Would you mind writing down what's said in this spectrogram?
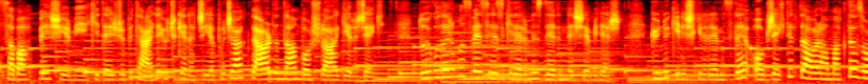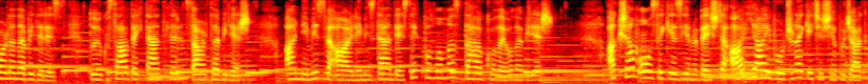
sabah 5.22'de Jüpiter'le üçgen açı yapacak ve ardından boşluğa girecek. Duygularımız ve sezgilerimiz derinleşebilir. Günlük ilişkilerimizde objektif davranmakta zorlanabiliriz. Duygusal beklentilerimiz artabilir. Annemiz ve ailemizden destek bulmamız daha kolay olabilir. Akşam 18.25'te Ay Yay burcuna geçiş yapacak.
